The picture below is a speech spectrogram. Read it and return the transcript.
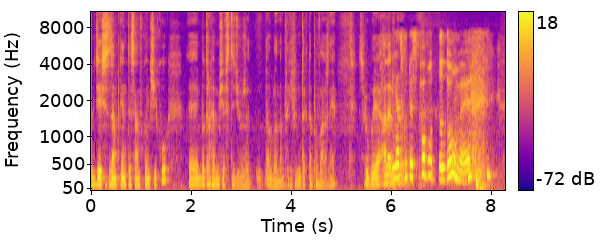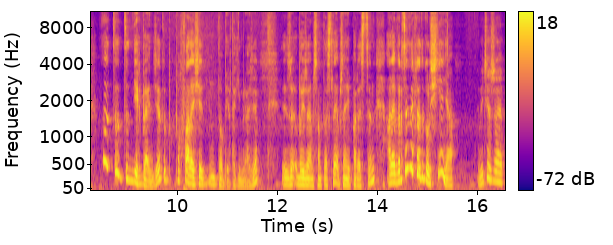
gdzieś zamknięty sam w kąciku, yy, bo trochę bym się wstydził, że oglądam taki film tak na poważnie. Spróbuję, ale... Jacku, to jest powód do dumy. No to, to, niech będzie, to pochwalę się tobie w takim razie, że obejrzałem Santa Slay, a przynajmniej parę scen, ale wracając do tego lśnienia, wiecie, że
